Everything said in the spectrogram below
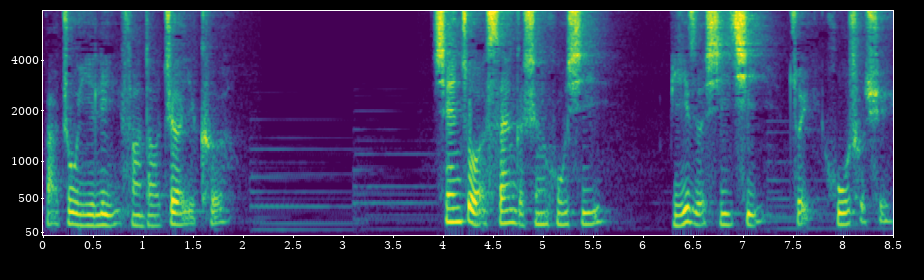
把注意力放到这一刻。先做三个深呼吸，鼻子吸气，嘴呼出去。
